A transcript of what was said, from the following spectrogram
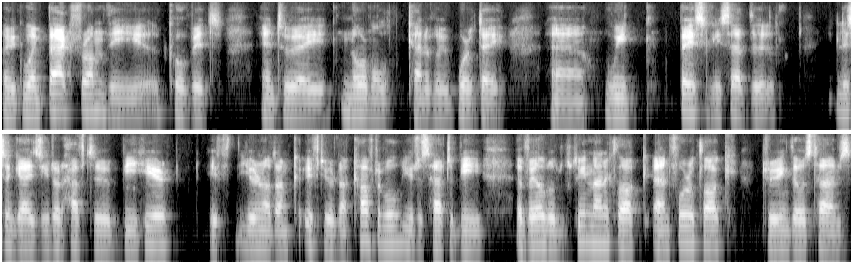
we went back from the COVID into a normal kind of a workday, uh, we basically said, "Listen, guys, you don't have to be here if you're not if you're not comfortable. You just have to be available between nine o'clock and four o'clock during those times.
